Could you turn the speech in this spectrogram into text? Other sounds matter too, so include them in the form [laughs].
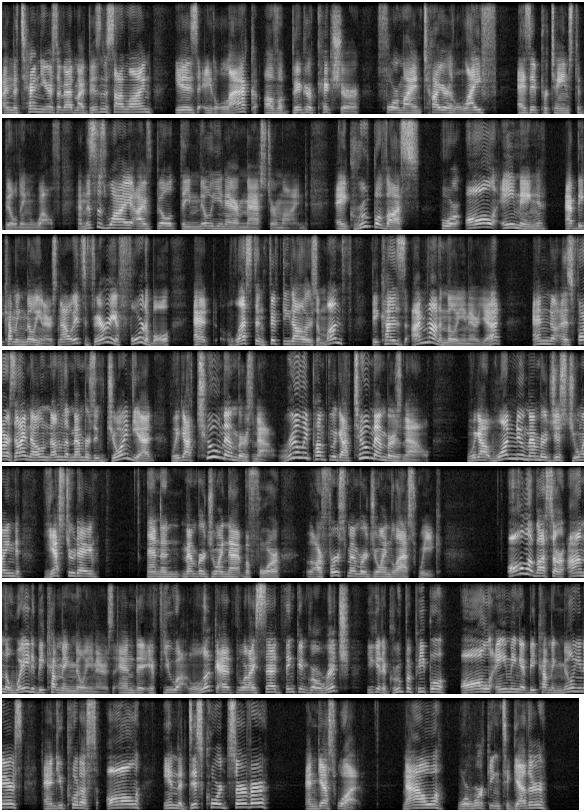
in the 10 years I've had my business online is a lack of a bigger picture for my entire life as it pertains to building wealth. And this is why I've built the Millionaire Mastermind, a group of us who are all aiming at becoming millionaires. Now, it's very affordable at less than $50 a month because I'm not a millionaire yet. And as far as I know, none of the members who've joined yet we got two members now. Really pumped we got two members now. We got one new member just joined yesterday, and a member joined that before. Our first member joined last week. All of us are on the way to becoming millionaires. And if you uh, look at what I said, Think and Grow Rich, you get a group of people all aiming at becoming millionaires, and you put us all in the Discord server, and guess what? Now we're working together.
